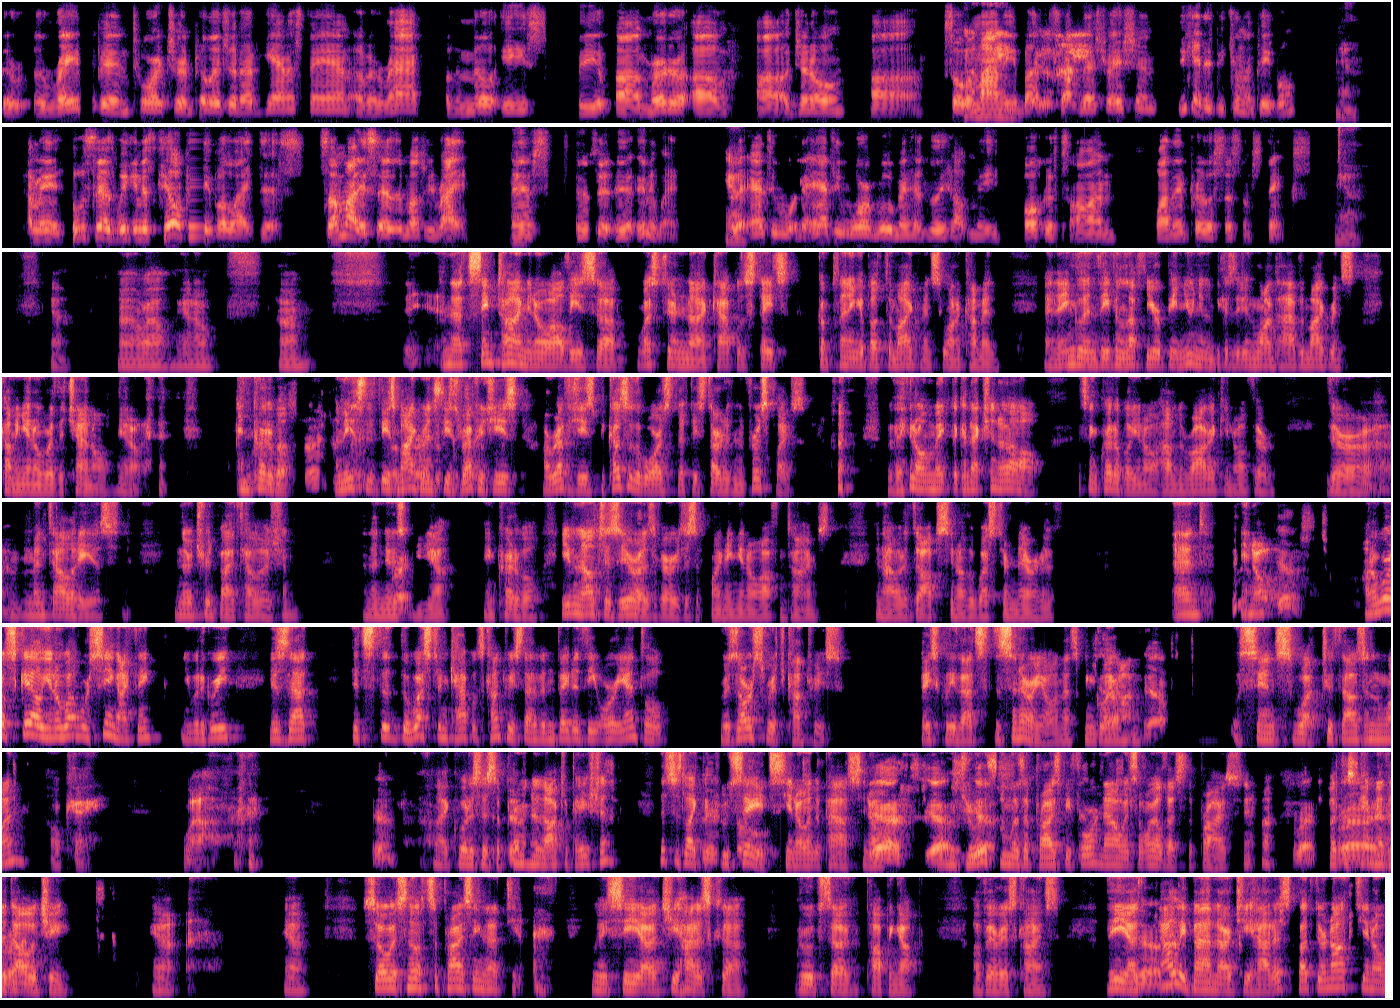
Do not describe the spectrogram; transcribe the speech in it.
the, the rape and torture and pillage of Afghanistan, of Iraq, of the Middle East, the uh, murder of uh, General uh, Soleimani. by the Trump administration. You can't just be killing people. Yeah. I mean, who says we can just kill people like this? Somebody says it must be right. And Yeah. if, if it- anyway, Yeah, the anti-war, the anti-war movement has really helped me focus on why the imperialist system stinks. yeah, yeah. Uh, well, you know, um, and at the same time, you know, all these uh, Western uh, capitalist states complaining about the migrants who want to come in. And England even left the European Union because they didn't want to have the migrants coming in over the channel, you know. Incredible. And these, these That's migrants, these refugees are refugees because of the wars that they started in the first place. They don't make the connection at all. It's incredible, you know, how neurotic, you know, their, their uh, mentality is nurtured by television and the news Right. media. Incredible. Even Al Jazeera is very disappointing, you know, oftentimes in how it adopts, you know, the Western narrative. And, you know, Yes, on a world scale, you know, what we're seeing, I think you would agree, is that it's the, the Western capitalist countries that have invaded the Oriental resource-rich countries. Basically, that's the scenario, and that's been going yeah, on yeah, since what, 2001? Okay. Wow. Yeah. Like, what is this, a permanent occupation? This is like the think so. Crusades, you know, in the past, you know. yes, yes, yes, Jerusalem was a prize before, now it's oil that's the prize. right. But the same right, right. methodology. Yeah. Yeah. So it's not surprising that we see uh, jihadist uh, groups uh, popping up of various kinds. The uh, Yeah, Taliban are jihadists, but they're not, you know,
